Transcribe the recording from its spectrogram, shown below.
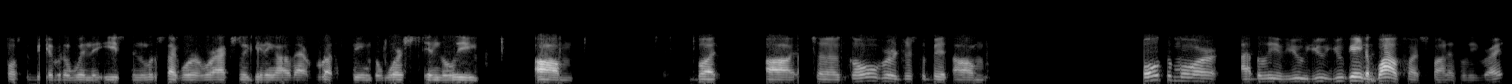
supposed to be able to win the East, and it looks like we're we're actually getting out of that rut being the worst in the league. Um, but uh, to go over just a bit, um, Baltimore, I believe you you you gained a wild card spot, I believe, right?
